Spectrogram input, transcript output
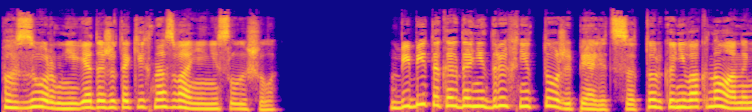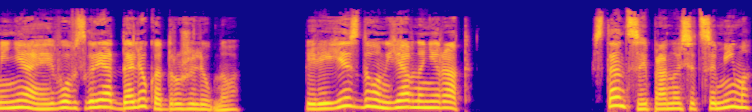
Позор мне, я даже таких названий не слышала. Бибита, когда не дрыхнет, тоже пялится, только не в окно, а на меня, и его взгляд далек от дружелюбного. Переезду он явно не рад. Станции проносятся мимо,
